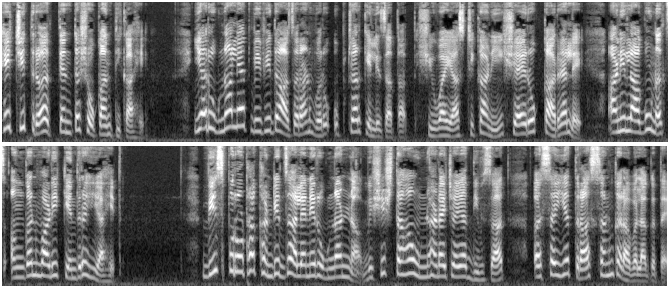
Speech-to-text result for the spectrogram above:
हे चित्र अत्यंत शोकांतिक आहे. या रुग्णालयात विविध आजारांवर उपचार केले जातात. शिवाय याच ठिकाणी क्षयरोग कार्यालय आणि लागूनच अंगणवाडी केंद्रही आहेत. वीज पुरवठा खंडित झाल्याने रुग्णांना विशेषतः उन्हाळ्याच्या या दिवसात असह्य त्रास सहन करावा लागत आहे.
